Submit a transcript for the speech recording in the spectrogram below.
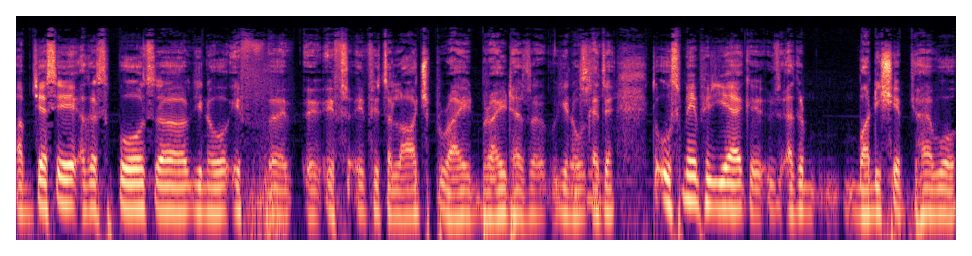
अब जैसे अगर suppose you know if if if it's a large bride bride has you know कहते हैं तो उसमें फिर यह है कि अगर बॉडी शेप जो है वो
